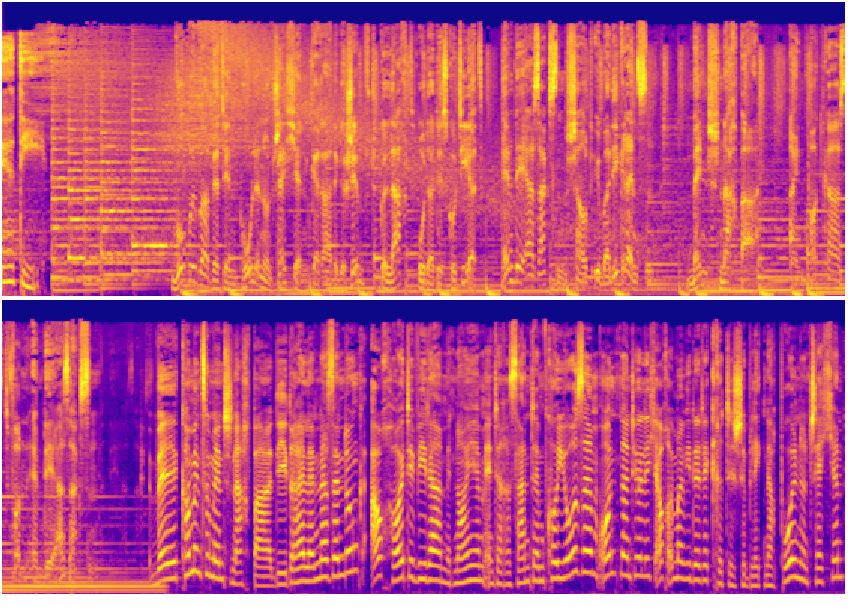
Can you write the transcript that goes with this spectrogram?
ARD. Worüber wird in Polen und Tschechien gerade geschimpft, gelacht oder diskutiert? MDR Sachsen schaut über die Grenzen. Mensch Nachbar. Ein Podcast von MDR Sachsen. Willkommen zu Mensch Nachbar, die Dreiländersendung. Auch heute wieder mit neuem, interessantem, kuriosem und natürlich auch immer wieder der kritische Blick nach Polen und Tschechien.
